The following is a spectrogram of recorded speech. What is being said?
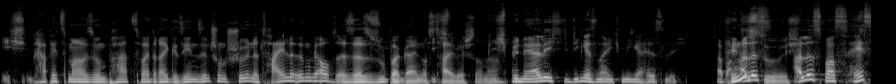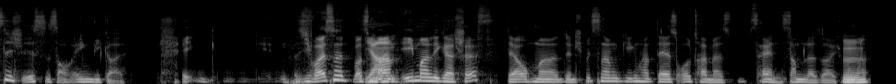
ich habe jetzt mal so ein paar, zwei, drei gesehen, sind schon schöne Teile irgendwie auch. Das ist ja super geil nostalgisch. so, ne? Ich bin ehrlich, die Dinge sind eigentlich mega hässlich. Aber Findest alles, du? Ich- alles, was hässlich ist, ist auch irgendwie geil. Ich- Also ich weiß nicht, was Ja. mein ehemaliger Chef, der auch mal den Spitznamen gegeben hat, der ist Oldtimer-Fan, Sammler, sag ich mal. Mhm. Ne?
